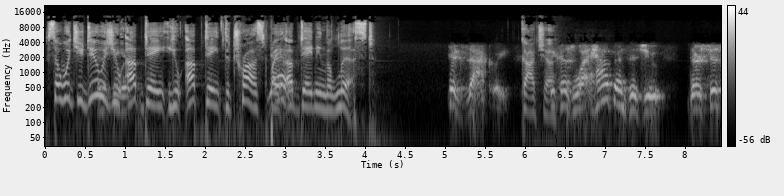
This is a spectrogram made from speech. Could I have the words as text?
So what you do is you update you update the trust by updating the list. Exactly. Gotcha. Because what happens is you there's just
